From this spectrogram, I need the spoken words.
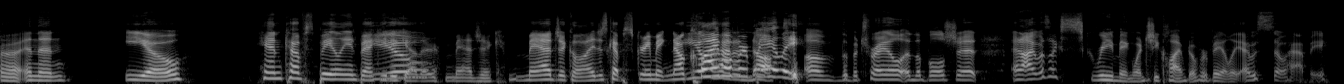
Uh, and then Io handcuffs Bayley and Becky Io- together. Magic, magical. I just kept screaming, "Now climb over Bayley!" Of the betrayal and the bullshit. And I was like screaming when she climbed over Bayley. I was so happy.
